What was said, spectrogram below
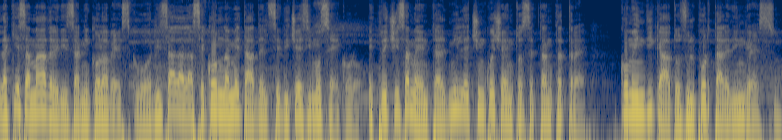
La chiesa madre di San Nicola Vescovo risale alla seconda metà del XVI secolo e precisamente al 1573, come indicato sul portale d'ingresso.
